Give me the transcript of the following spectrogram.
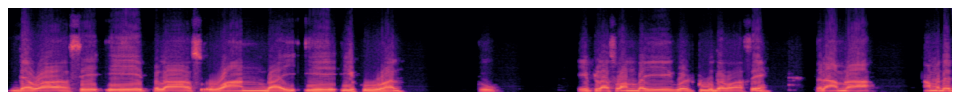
দেওয়া আছে A plus one by A equal to A plus one by A equal to দেওয়া আছে। তাহলে আমরা আমাদের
